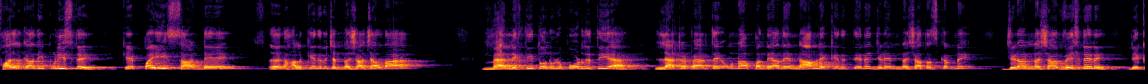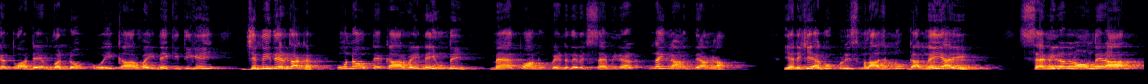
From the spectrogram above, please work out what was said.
ਫਾਜ਼ਿਲਕਾ ਦੀ ਪੁਲਿਸ ਤੇ ਕਿ ਭਾਈ ਸਾਡੇ ਹਲਕੇ ਦੇ ਵਿੱਚ ਨਸ਼ਾ ਚੱਲਦਾ ਹੈ। ਮੈਂ ਲਿਖਤੀ ਤੁਹਾਨੂੰ ਰਿਪੋਰਟ ਦਿੱਤੀ ਹੈ ਲੈਟਰ ਪੈਡ ਤੇ ਉਹਨਾਂ ਬੰਦਿਆਂ ਦੇ ਨਾਮ ਲਿਖ ਕੇ ਦਿੱਤੇ ਨੇ, ਜਿਹੜੇ ਨਸ਼ਾ ਤਸਕਰ ਨੇ, ਜਿਹੜਾ ਨਸ਼ਾ ਵੇਚਦੇ ਨੇ, ਲੇਕਿਨ ਤੁਹਾਡੇ ਵੱਲੋਂ ਕੋਈ ਕਾਰਵਾਈ ਨਹੀਂ ਕੀਤੀ ਗਈ। ਜਿੰਨੀ ਦੇਰ ਤੱਕ ਉਹਨਾਂ ਉੱਤੇ ਕਾਰਵਾਈ ਨਹੀਂ ਹੁੰਦੀ, ਮੈਂ ਤੁਹਾਨੂੰ ਪਿੰਡ ਦੇ ਵਿੱਚ ਸੈਮੀਨਾਰ ਨਹੀਂ ਲਾਣ ਦਿਆਂਗਾ। ਯਾਨੀ ਕਿ ਅਗੂ ਪੁਲਿਸ ਮੁਲਾਜ਼ਮ ਨੂੰ ਗੱਲ ਨਹੀਂ ਆਈ। ਸੈਮੀਨਾਰ ਲਾਉਣ ਦੇ ਨਾਲ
